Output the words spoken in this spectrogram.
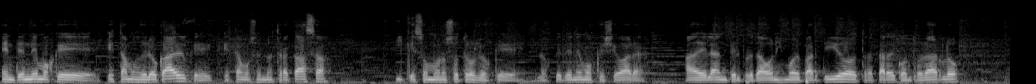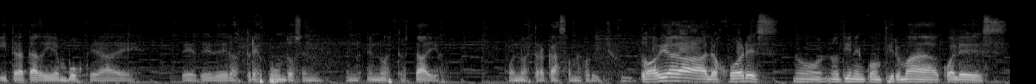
entendemos que, estamos de local, que, estamos en nuestra casa y que somos nosotros los que, los que tenemos que llevar adelante el protagonismo del partido, tratar de controlarlo y tratar de ir en búsqueda de, de, los tres puntos en, nuestro estadio, o en nuestra casa, mejor dicho. Todavía los jugadores no, tienen confirmada cuál es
